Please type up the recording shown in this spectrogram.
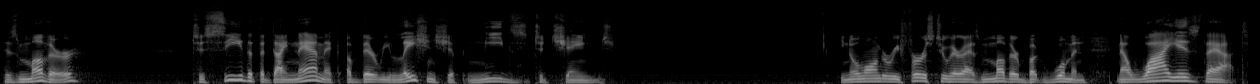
his mother to see that the dynamic of their relationship needs to change. He no longer refers to her as mother, but woman. Now, why is that?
